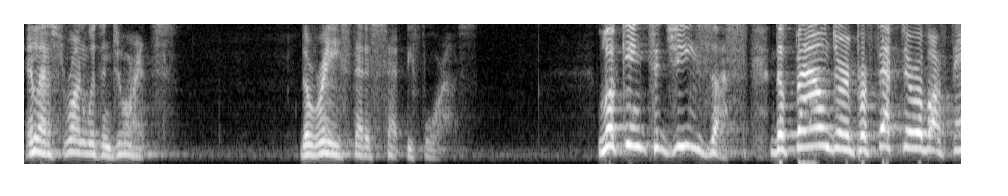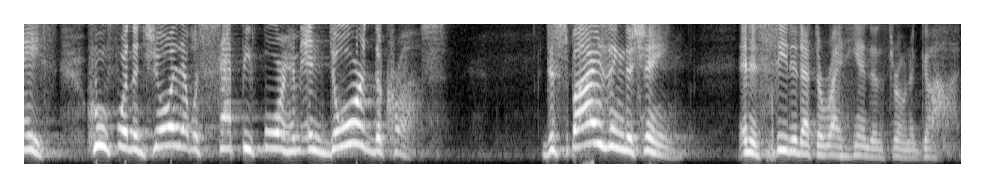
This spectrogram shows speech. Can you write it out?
and let us run with endurance the race that is set before us looking to Jesus, the founder and perfecter of our faith, who for the joy that was set before him endured the cross, despising the shame, and is seated at the right hand of the throne of God.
